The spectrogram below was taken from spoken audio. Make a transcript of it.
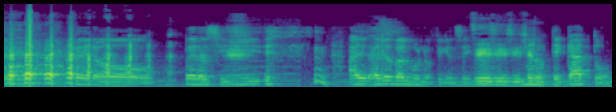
pero, pero sí, ahí, ahí les va alguno, fíjense. Sí, sí. Mentecato.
